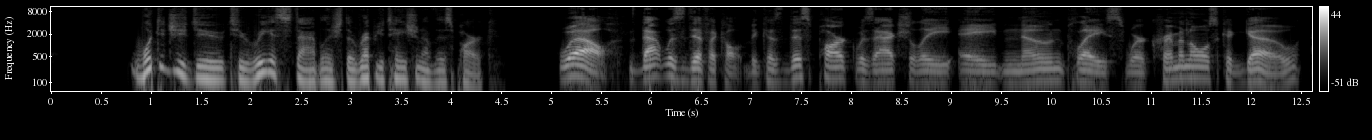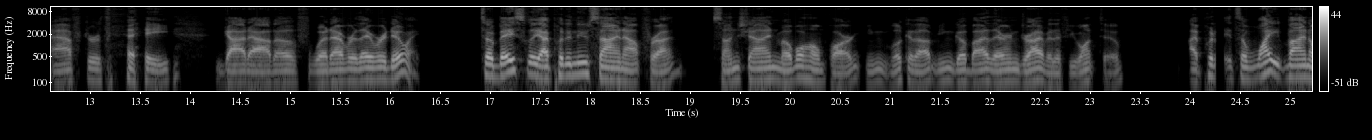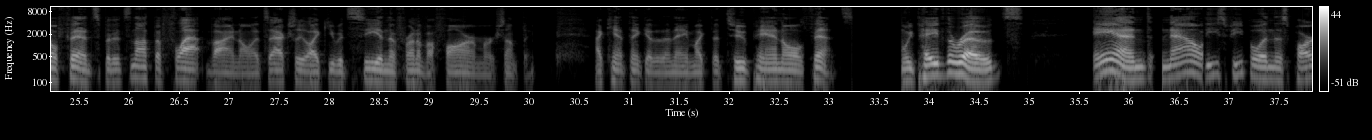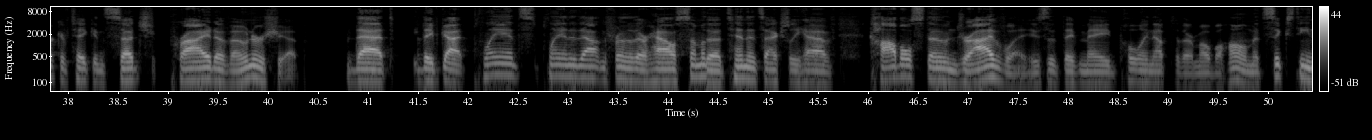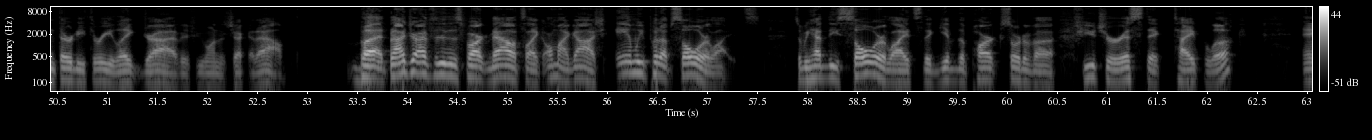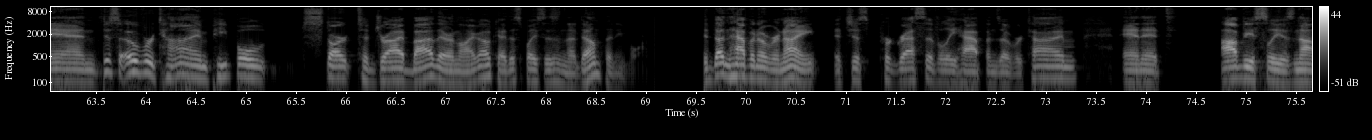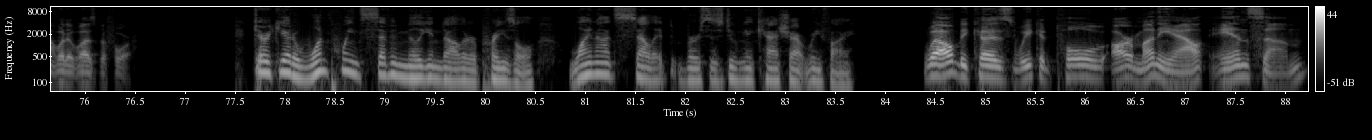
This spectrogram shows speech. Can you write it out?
What did you do to reestablish the reputation of this park? Well, that was difficult because this park was actually a known place where criminals could go after they got out of whatever they were doing. So basically, I put a new sign out front Sunshine Mobile Home Park. You can look it up. You can go by there and drive it if you want to. I put it's a white vinyl fence, but it's not the flat vinyl. It's actually like you would see in the front of a farm or something. I can't think of the name, like the two panel fence. We paved the roads. And now these people in this park have taken such pride of ownership that they've got plants planted out in front of their house. Some of the tenants actually have cobblestone driveways that they've made pulling up to their mobile home. It's 1633 Lake Drive if you want to check it out. But when I drive through this park now, it's like, oh my gosh. And we put up solar lights. So we have these solar lights that give the park sort of a futuristic type look. And just over time, people start to drive by there and like, okay, this place isn't a dump anymore. It doesn't happen overnight. It just progressively happens over time. And it obviously is not what it was before. Derek, you had a $1.7 million appraisal. Why not sell it versus doing a cash out refi? Well, because we could pull our money out and some,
